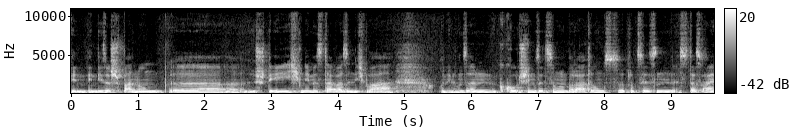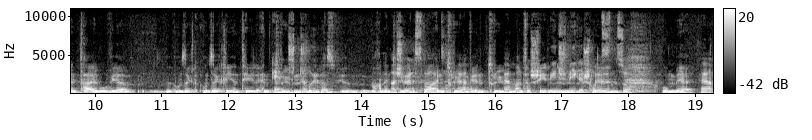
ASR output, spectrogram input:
in, in dieser Spannung äh, stehe ich, nehme es teilweise nicht wahr. Und in unseren Coaching-Sitzungen und Beratungsprozessen ist das ein Teil, wo wir unser, unser Klientel entrüben, entrüben? wir das. Wir machen entrüben. Ein schönes Wort. Entrüben. Ja. Wir entrüben ja. an verschiedenen Stellen, so. um mehr, ja.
